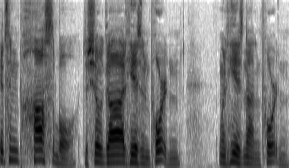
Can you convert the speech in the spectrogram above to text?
It's impossible to show God He is important when He is not important.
